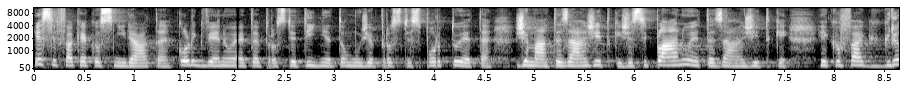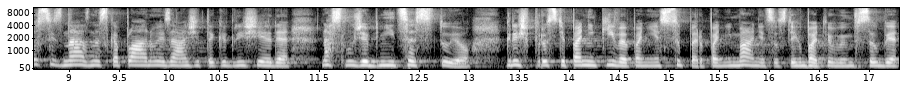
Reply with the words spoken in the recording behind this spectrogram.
jestli fakt jako snídáte, kolik věnujete prostě týdně tomu, že prostě sportujete, že máte zážitky, že si plánujete zážitky. Jako fakt, kdo si z nás dneska plánuje zážitek, když jede na služební cestu, jo? Když prostě paní kýve, paní je super, paní má něco z těch baťovým v sobě.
